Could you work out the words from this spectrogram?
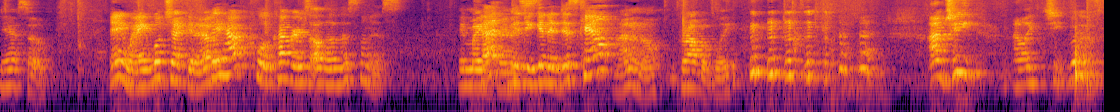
Yeah, so anyway, we'll check it out. they have cool covers although this one is It might did you get a discount I don't know. Probably. I'm cheap. I like cheap books.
